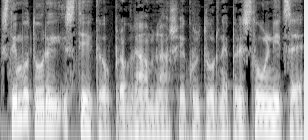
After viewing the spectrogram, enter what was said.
S tem bo torej stekel program naše kulturne prestolnice.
